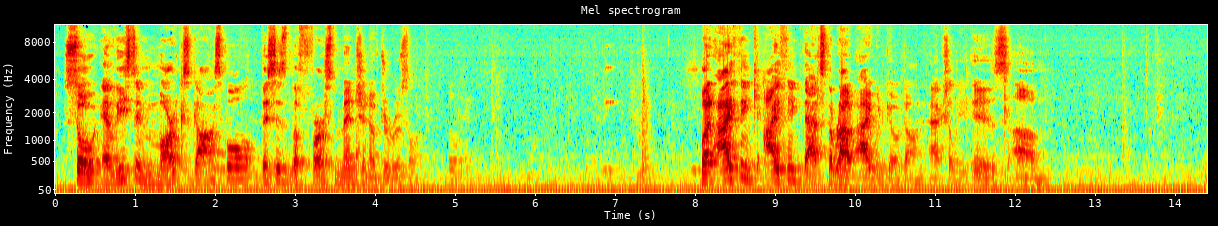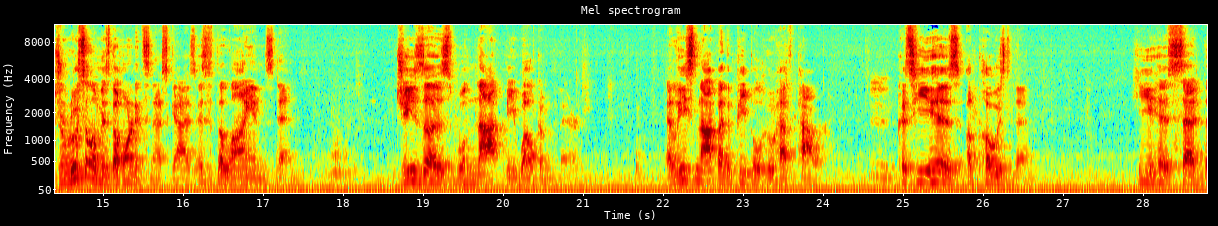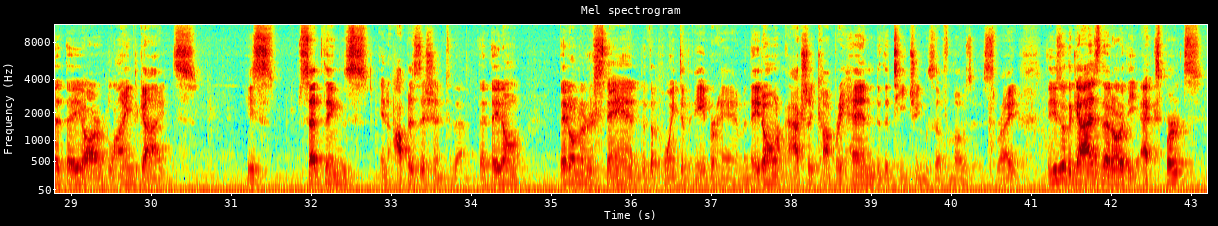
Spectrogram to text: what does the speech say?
So at least in Mark's gospel, this is the first mention of Jerusalem. Okay. But I think I think that's the route I would go, Don. Actually, is um, Jerusalem is the hornet's nest, guys. It's the lion's den. Jesus will not be welcomed there, at least not by the people who have power, hmm. because he has opposed them. He has said that they are blind guides. He's said things in opposition to them that they don't they don't understand the point of Abraham and they don't actually comprehend the teachings of Moses, right? These are the guys that are the experts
